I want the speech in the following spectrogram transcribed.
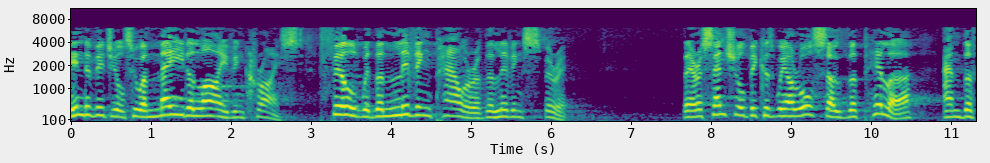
Individuals who are made alive in Christ, filled with the living power of the living Spirit. They are essential because we are also the pillar and the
